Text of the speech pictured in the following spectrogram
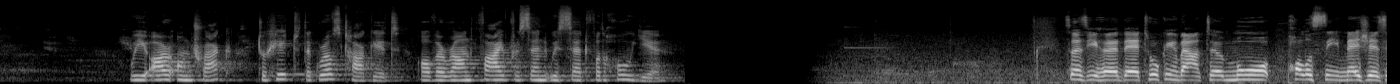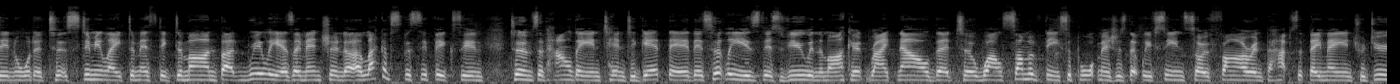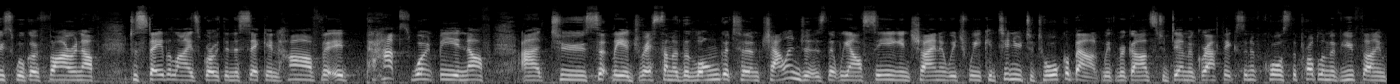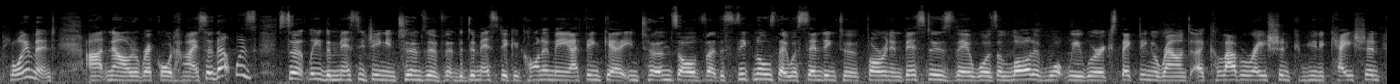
we are on track to hit the growth target of around 5% we set for the whole year. So, as you heard, they're talking about uh, more policy measures in order to stimulate domestic demand. But really, as I mentioned, a lack of specifics in terms of how they intend to get there. There certainly is this view in the market right now that uh, while some of the support measures that we've seen so far and perhaps that they may introduce will go far enough to stabilise growth in the second half, it perhaps won't be enough uh, to certainly address some of the longer term challenges that we are seeing in China, which we continue to talk about with regards to demographics and, of course, course, the problem of youth unemployment uh, now at a record high. So that was certainly the messaging in terms of the domestic economy. I think uh, in terms of uh, the signals they were sending to foreign investors, there was a lot of what we were expecting around uh, collaboration, communication,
